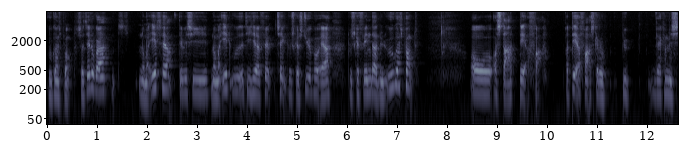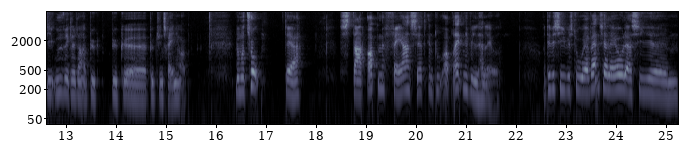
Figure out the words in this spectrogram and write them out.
udgangspunkt. Så det du gør, nummer et her, det vil sige, nummer et ud af de her fem ting, du skal styre på, er, du skal finde dig et nyt udgangspunkt, og, og starte derfra. Og derfra skal du bygge, hvad kan man sige, udvikle dig og bygge, bygge, øh, bygge din træning op. Nummer to, det er, start op med færre sæt, end du oprindeligt ville have lavet. Og det vil sige, hvis du er vant til at lave, lad os sige, øh,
